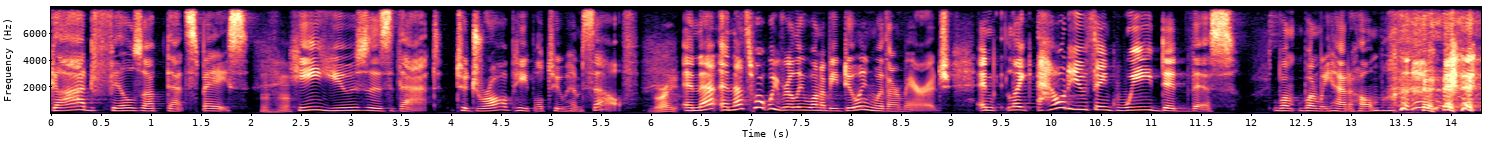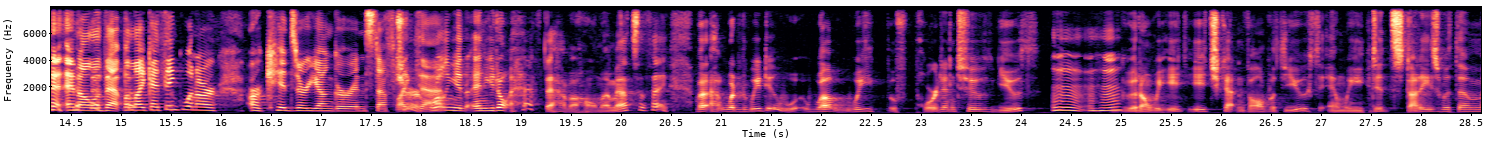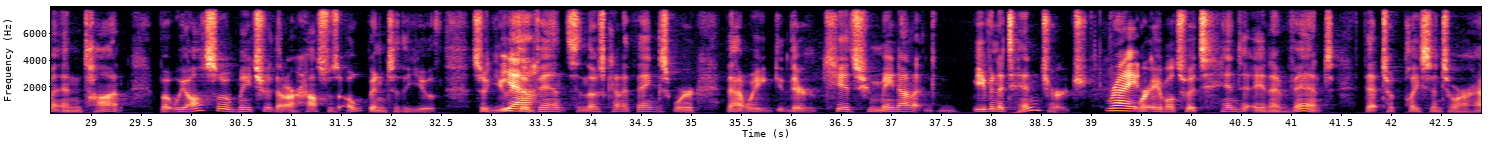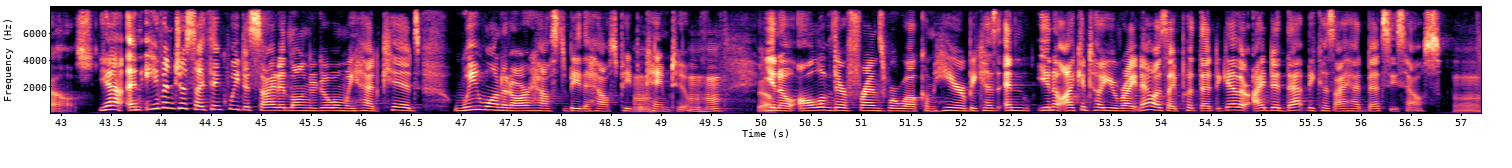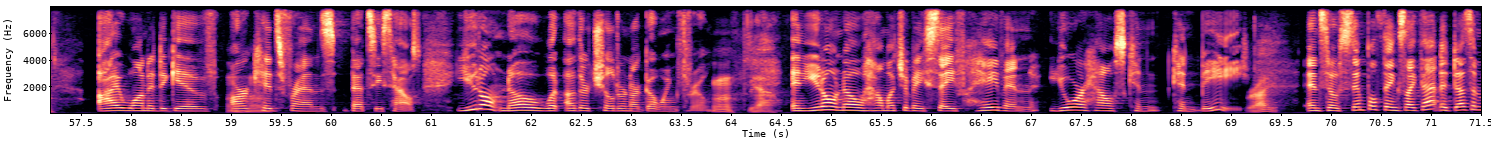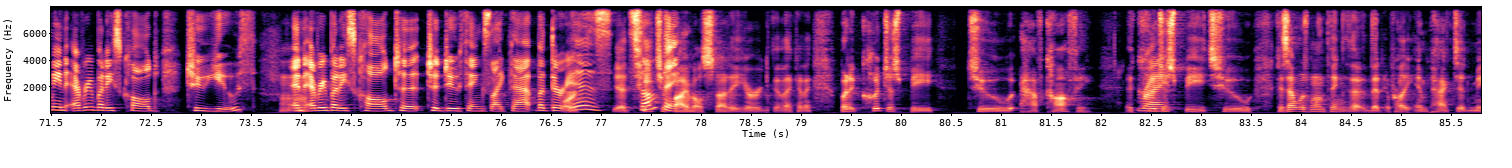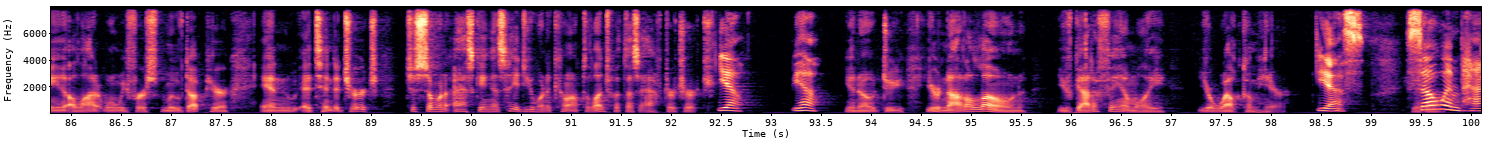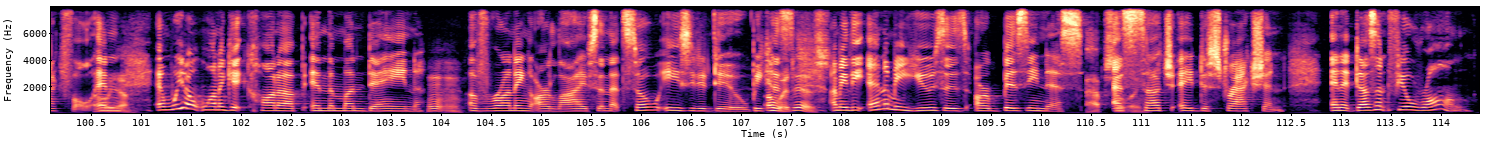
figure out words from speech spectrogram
God fills up that space. Mm-hmm. He uses that to draw people to himself. Right. And that and that's what we really want to be doing with our marriage. And like how do you think we did this? When, when we had a home and all of that but like i think when our our kids are younger and stuff Sure. like that Well, you and you don't have to have a home. I mean, that's the thing. But what did we do? Well, we poured into youth. Mm-hmm. You know, we each, each got involved with youth, and we did studies with them and taught. But we also made sure that our house was open to the youth. So youth Yeah. events and those kind of things, where that way their kids who may not even attend church, Right. were able to attend an event that took place into our house. Yeah, and even just I think we decided long ago when we had kids, we wanted our house to be the house people mm. came to. Mm-hmm. You know, all of their friends were welcome here because and you know, I can tell you right now as I put that together, I did that because I had Betsy's house. Mm. I wanted to give our mm-hmm. kids' friends Betsy's house. You don't know what other children are going through. Mm, yeah. And you don't know how much of a safe haven your house can can be. Right. And so simple things like that. And it doesn't mean everybody's called to youth and everybody's called to to do things like that. But there is or, yeah, teach something. a Bible study or that kind of thing. But it could just be to have coffee. It could Right. just be to because that was one thing that, that probably impacted me a lot when we first moved up here and attended church. Just someone asking us, "Hey, do you want to come out to lunch with us after church?" Yeah. Yeah. You know, do you, you're not alone. You've got a family. You're welcome here. Yes. So impactful. Oh, and Oh, yeah. and we don't want to get caught up in the mundane of running our lives and that's so easy to do because Oh, it is. I mean the enemy uses our busyness Absolutely. as such a distraction and it doesn't feel wrong.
